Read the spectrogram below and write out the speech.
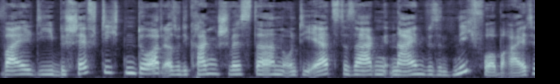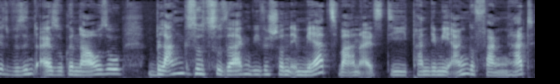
weil die Beschäftigten dort, also die Krankenschwestern und die Ärzte sagen, nein, wir sind nicht vorbereitet. Wir sind also genauso blank sozusagen, wie wir schon im März waren, als die Pandemie angefangen hat.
